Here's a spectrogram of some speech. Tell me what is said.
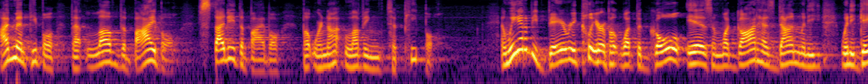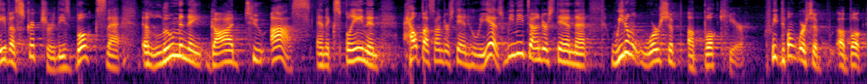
I've met people that love the Bible, studied the Bible, but were not loving to people. And we got to be very clear about what the goal is and what God has done when he, when he gave us Scripture, these books that illuminate God to us and explain and help us understand who He is. We need to understand that we don't worship a book here. We don't worship a book,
